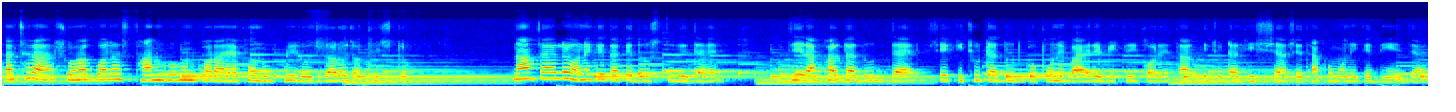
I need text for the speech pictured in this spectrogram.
তাছাড়া সোহাগবালার স্থান গ্রহণ করা এখন উপরি রোজগারও যথেষ্ট। না চাইলে অনেকে তাকে দস্তুরি দেয়। যে রাখালটা দুধ দেয়, সে কিছুটা দুধ গোপনে বাইরে বিক্রি করে, তার কিছুটা হিস্সা সে ঠাকুমণিকে দিয়ে যায়।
